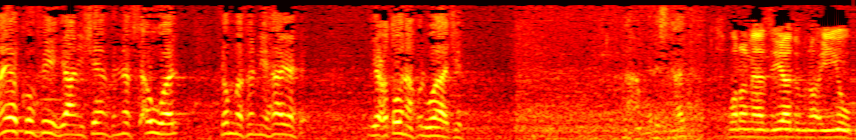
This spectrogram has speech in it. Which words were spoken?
ما يكون فيه يعني شيء في النفس أول ثم في النهاية يعطونه الواجب. نعم الإسناد. أخبرنا زياد بن أيوب.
